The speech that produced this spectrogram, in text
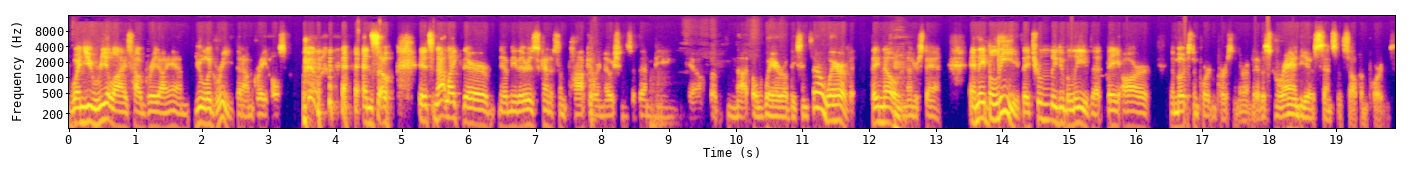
when you realize how great I am, you'll agree that I'm great also. and so it's not like they're i mean there is kind of some popular notions of them being you know not aware of these things they're aware of it they know mm. and understand and they believe they truly do believe that they are the most important person in the room. They have this grandiose sense of self-importance.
